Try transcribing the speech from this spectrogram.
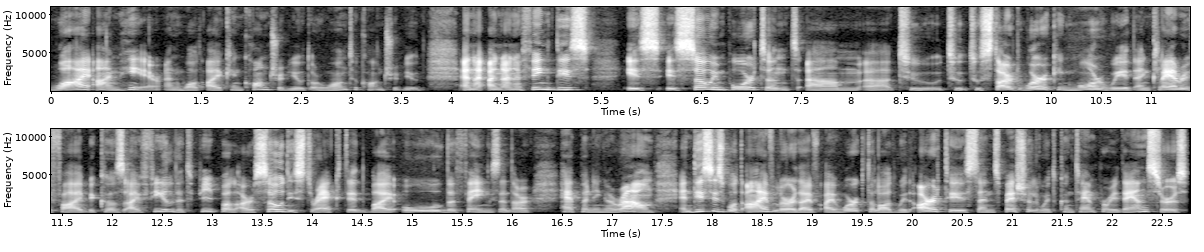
why I'm here and what I can contribute or want to contribute. And I, and, and I think this is is so important um, uh, to, to to start working more with and clarify because I feel that people are so distracted by all the things that are happening around. And this is what I've learned. I've I worked a lot with artists and especially with contemporary dancers.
